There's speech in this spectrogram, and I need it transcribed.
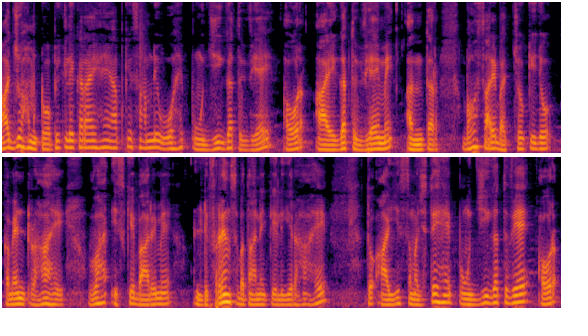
आज जो हम टॉपिक लेकर आए हैं आपके सामने, वो है पूंजीगत व्यय और आयगत व्यय में अंतर। बहुत सारे बच्चों की जो कमेंट रहा है, वह इसके बारे में डिफरेंस बताने के लिए रहा है। तो आइए समझते हैं पूंजीगत व्यय और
